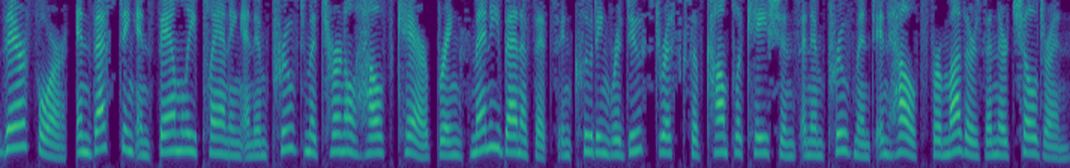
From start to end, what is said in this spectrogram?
Therefore, investing in family planning and improved maternal health care brings many benefits including reduced risks of complications and improvement in health for mothers and their children.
